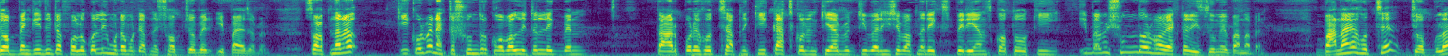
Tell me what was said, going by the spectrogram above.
জব ব্যাংকে এই দুইটা ফলো করলেই মোটামুটি আপনি সব জবের ই পাওয়া যাবেন। সো আপনারা কী করবেন? একটা সুন্দর কভার লেটার লিখবেন। তারপরে হচ্ছে আপনি কি কাজ করেন? কি কিবার হিসেবে আপনার এক্সপিরিয়েন্স কত? কী? এইভাবে সুন্দরভাবে একটা রিজুমে বানাবেন। বানায় হচ্ছে জবগুলো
